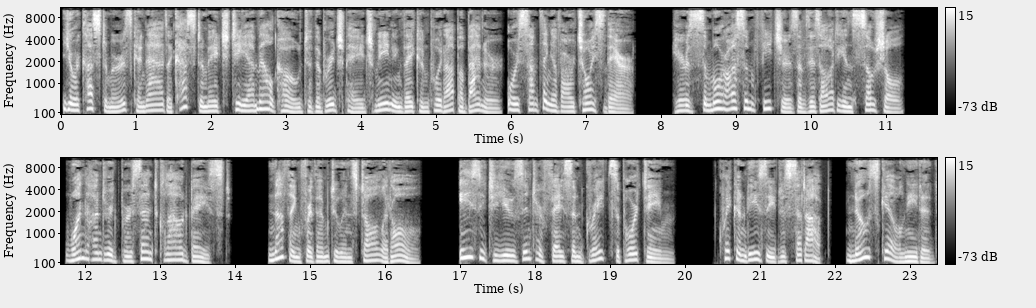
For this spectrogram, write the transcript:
your customers can add a custom HTML code to the bridge page meaning they can put up a banner or something of our choice there. Here's some more awesome features of this audience social. 100% cloud-based. Nothing for them to install at all. Easy to use interface and great support team. Quick and easy to set up, no skill needed.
